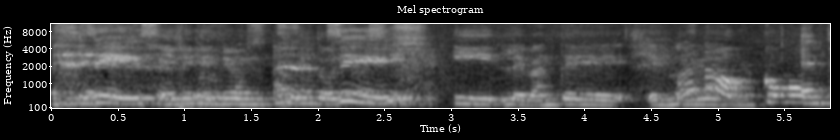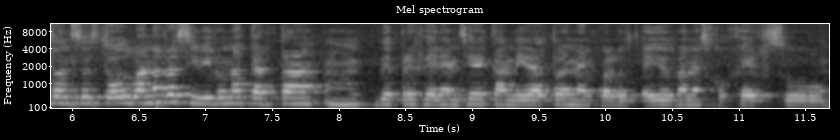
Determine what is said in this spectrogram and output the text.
sí, en, un sí. y levante el mano. como Entonces todos van a recibir una carta mm, de preferencia de candidato en el cual ellos van a escoger su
